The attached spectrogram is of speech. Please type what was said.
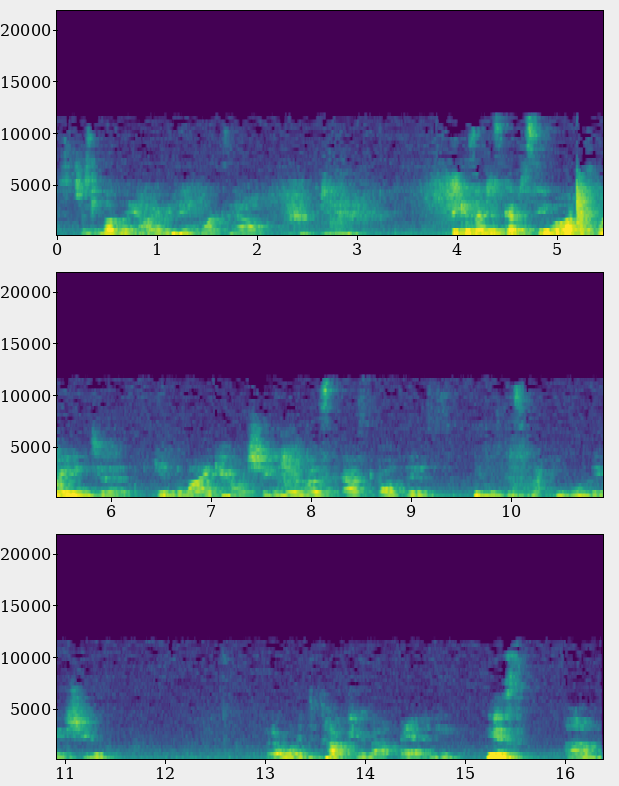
it's just lovely how everything works out. Because I just got to see while I was waiting to get the mic how ashamed I was to ask about this, because this might be more the issue. But I wanted to talk to you about vanity, Yes. um,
